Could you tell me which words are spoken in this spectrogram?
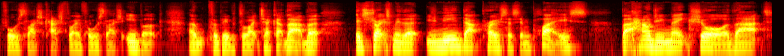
forward slash cash flow forward slash ebook um, for people to like check out that. But it strikes me that you need that process in place but how do you make sure that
